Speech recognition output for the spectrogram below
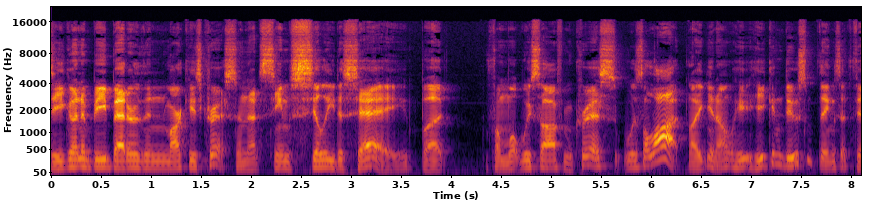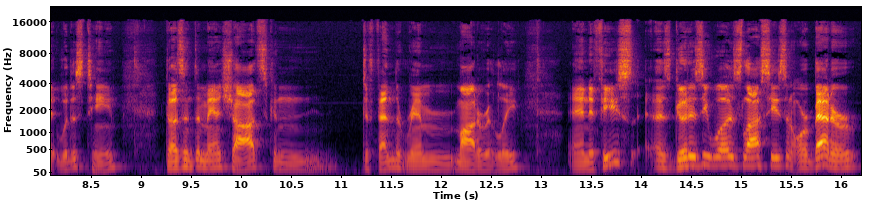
he going to be better than Marquese Chriss? And that seems silly to say, but from what we saw from Chriss was a lot. Like, you know, he, he can do some things that fit with his team, doesn't demand shots, can defend the rim moderately. And if he's as good as he was last season or better,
